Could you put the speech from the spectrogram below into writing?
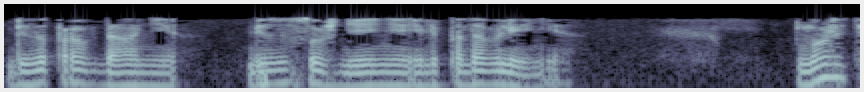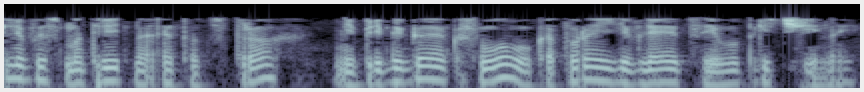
Без оправдания, без осуждения или подавления? Можете ли вы смотреть на этот страх, не прибегая к слову, которое является его причиной?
